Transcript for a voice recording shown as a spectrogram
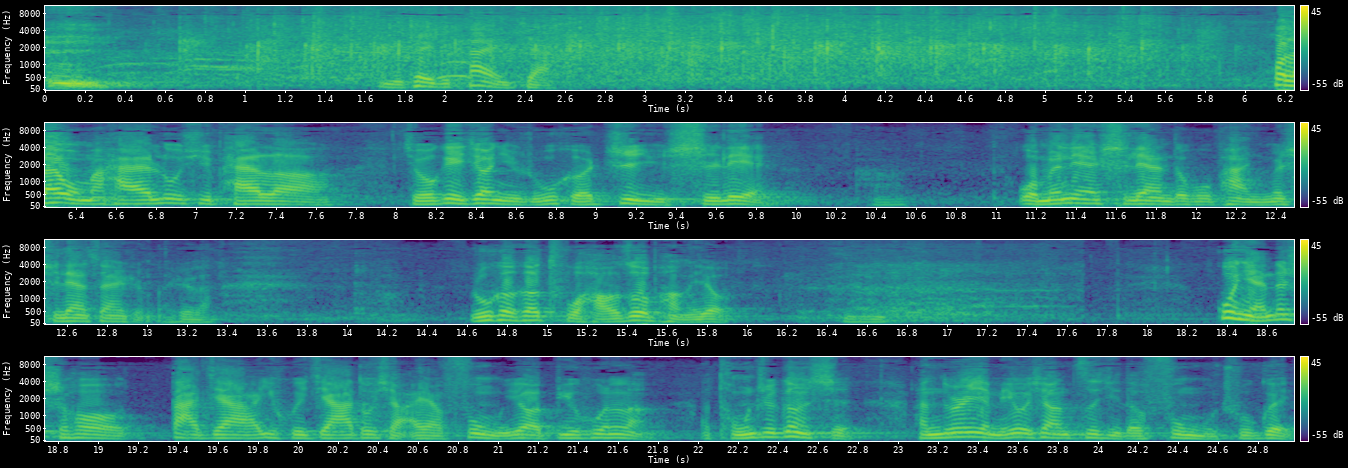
你可以去看一下。后来我们还陆续拍了《九个 gay 教你如何治愈失恋》，啊，我们连失恋都不怕，你们失恋算什么，是吧？如何和土豪做朋友？嗯，过年的时候，大家一回家都想：哎呀，父母又要逼婚了。同志更是，很多人也没有向自己的父母出柜，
